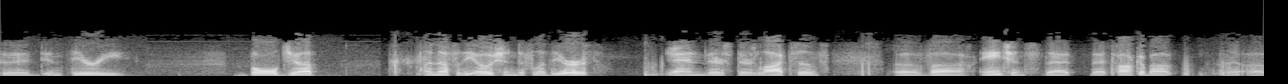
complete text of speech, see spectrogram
could, in theory, bulge up enough of the ocean to flood the Earth. And there's there's lots of of uh, ancients that that talk about uh,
